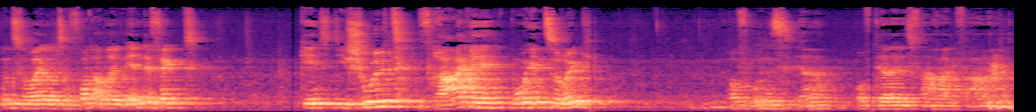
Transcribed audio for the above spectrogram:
und so weiter und so fort. Aber im Endeffekt geht die Schuldfrage wohin zurück? Auf uns, ja, auf der das Fahrrad gefahren hat.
